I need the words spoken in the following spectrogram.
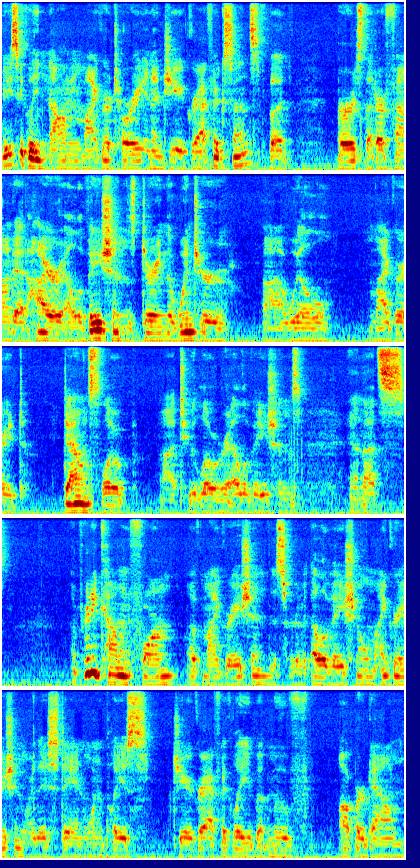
basically non migratory in a geographic sense, but birds that are found at higher elevations during the winter uh, will migrate downslope uh, to lower elevations, and that's a pretty common form of migration, this sort of elevational migration where they stay in one place geographically but move up or down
